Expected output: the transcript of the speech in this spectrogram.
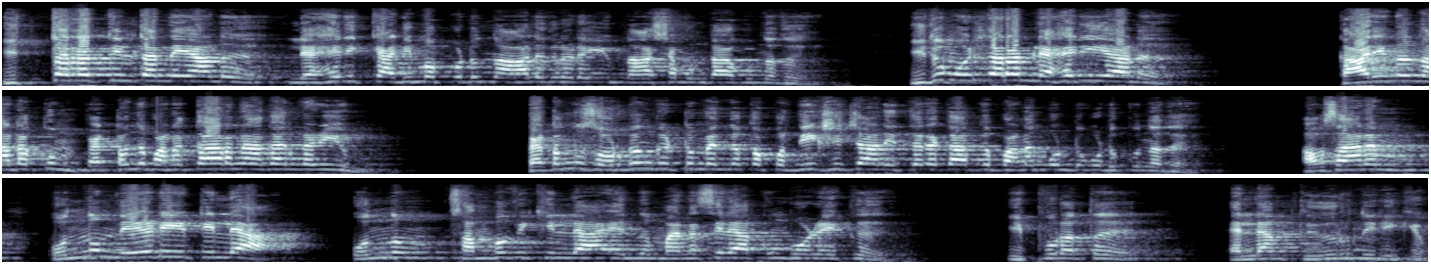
ഇത്തരത്തിൽ തന്നെയാണ് ലഹരിക്ക് അടിമപ്പെടുന്ന ആളുകളുടെയും നാശം ഉണ്ടാകുന്നത് ഇതും ഒരു തരം ലഹരിയാണ്. കാര്യങ്ങൾ നടക്കും. പെട്ടെന്ന് പണക്കാരനാകാൻ കഴിയും. പെട്ടെന്ന് സ്വർഗം കിട്ടും എന്നൊക്കെ പ്രതീക്ഷിച്ചാണ് ഇത്തരക്കാർക്ക് പണം കൊണ്ടു കൊടുക്കുന്നത്. അവസാനം ഒന്നും നേടിയിട്ടില്ല ഒന്നും സംഭവിക്കില്ല എന്ന് മനസ്സിലാക്കുമ്പോഴേക്ക് ഇപ്പുറത്ത് എല്ലാം തീർന്നിരിക്കും.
